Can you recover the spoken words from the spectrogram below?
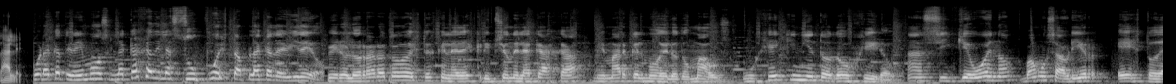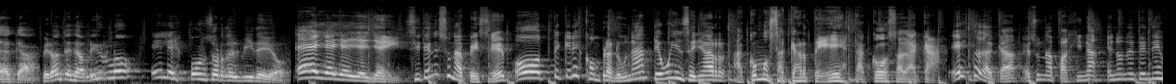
Dale. Por acá tenemos la caja de la supuesta placa de video. Pero lo raro de todo esto es que en la descripción de la caja me marca el modelo de mouse, un G502 Hero. Así que bueno, vamos a abrir esto de acá. Pero antes de abrirlo, el sponsor del video. ¡Ey, ey, ey, ey, ey! Si tenés una PC o te querés comprar una, te voy a enseñar a cómo sacarte esta cosa de acá. Esta de acá es una página en donde tenés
